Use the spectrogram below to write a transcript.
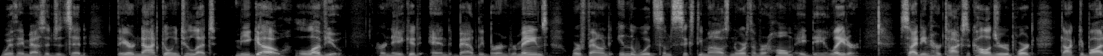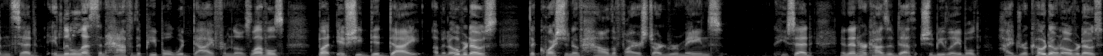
with a message that said, They are not going to let me go. Love you. Her naked and badly burned remains were found in the woods some 60 miles north of her home a day later. Citing her toxicology report, Dr. Baden said a little less than half of the people would die from those levels, but if she did die of an overdose, the question of how the fire started remains, he said, and then her cause of death should be labeled hydrocodone overdose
